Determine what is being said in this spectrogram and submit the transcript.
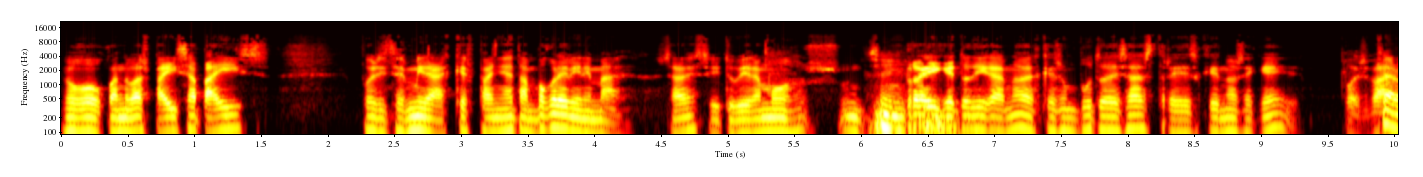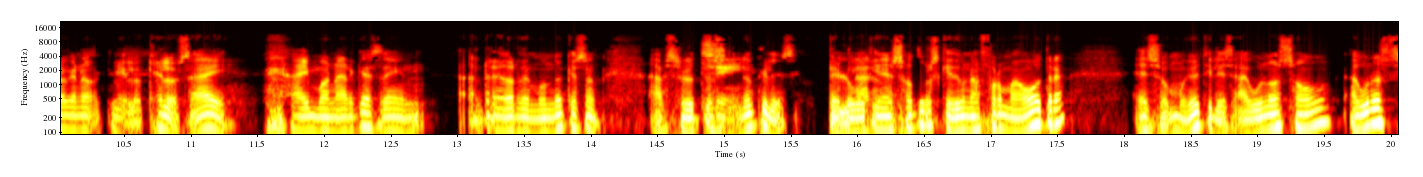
luego cuando vas país a país, pues dices, mira, es que España tampoco le viene mal, ¿sabes? Si tuviéramos un, un, rey que tú digas, no, es que es un puto desastre, es que no sé qué, pues vale. Claro que no, que, lo, que los hay. Hay monarcas en, alrededor del mundo que son absolutos sí, inútiles, pero luego claro. tienes otros que de una forma u otra eh, son muy útiles. Algunos son, algunos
